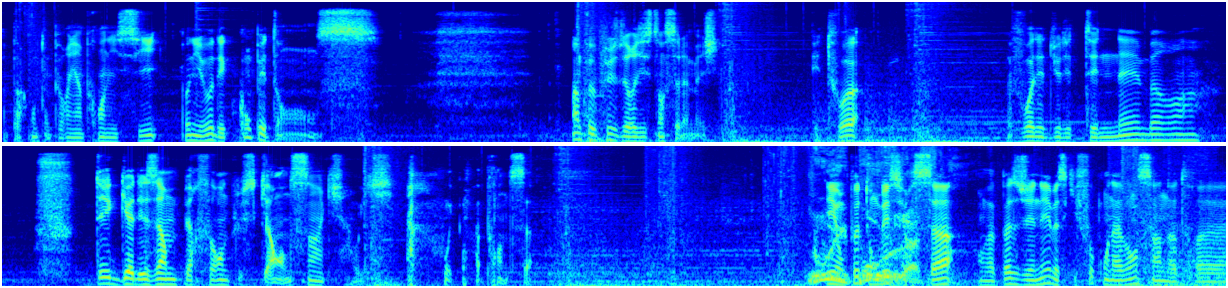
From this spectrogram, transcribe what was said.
Ah, par contre, on peut rien prendre ici. Au niveau des compétences, un peu plus de résistance à la magie. Et toi, voix des dieux des ténèbres. Dégâts des armes perforantes plus 45. Oui, oui, on va prendre ça. Et on peut tomber sur ça. On va pas se gêner parce qu'il faut qu'on avance notre. Euh...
